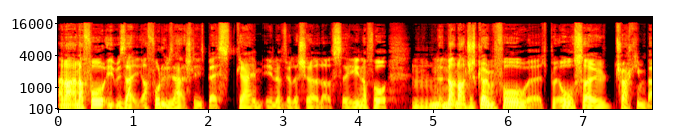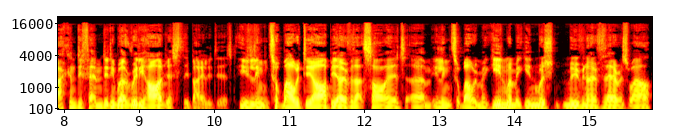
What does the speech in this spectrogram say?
and I, and I thought it was that I thought it was actually his best game in a Villa shirt that I've seen. I thought mm. not not just going forward, but also tracking back and defending. He worked really hard yesterday. Bailey did. He linked up well with Diaby over that side. Um, he linked up well with McGinn when McGinn was moving over there as well,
